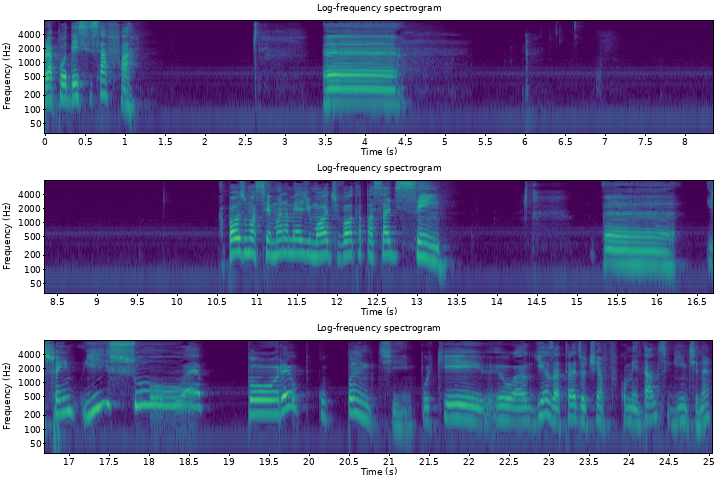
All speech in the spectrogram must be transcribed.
Para poder se safar. É... Após uma semana, a média de morte volta a passar de 100. É... Isso é, isso é preocupante, porque eu, dias atrás eu tinha comentado o seguinte, né?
